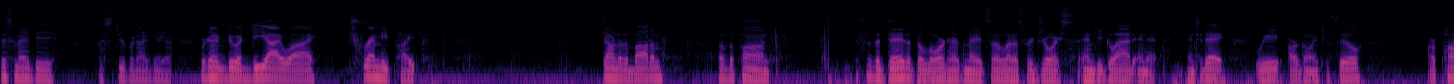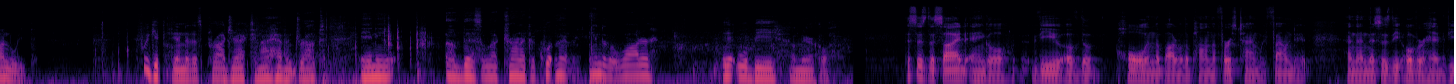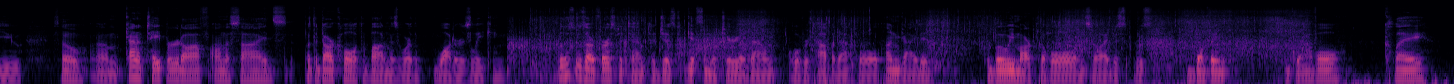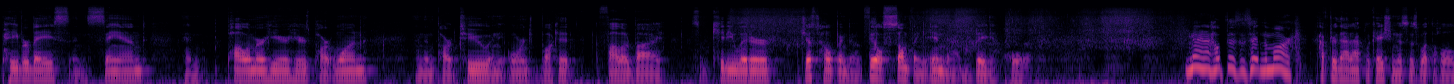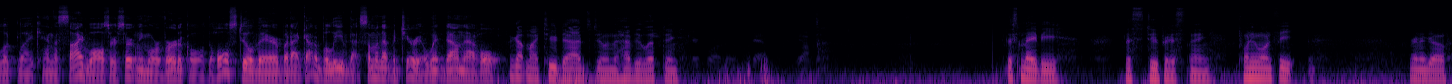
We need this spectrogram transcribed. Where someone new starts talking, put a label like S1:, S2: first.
S1: This may be a stupid idea. We're gonna do a DIY Tremie pipe down to the bottom of the pond. This is the day that the Lord has made, so let us rejoice and be glad in it. And today we are going to fill our pond leak. If we get to the end of this project and I haven't dropped any of this electronic equipment into the water, it will be a miracle.
S2: This is the side angle view of the hole in the bottom of the pond the first time we found it. And then this is the overhead view. So um, kind of tapered off on the sides, but the dark hole at the bottom is where the water is leaking. So this was our first attempt to just get some material down over top of that hole, unguided. The buoy marked the hole, and so I just was dumping gravel, clay, paver base, and sand, and polymer here. Here's part one, and then part two in the orange bucket, followed by some kitty litter, just hoping to fill something in that big hole.
S1: Man, I hope this is hitting the mark.
S2: After that application, this is what the hole looked like, and the side walls are certainly more vertical. The hole's still there, but I gotta believe that some of that material went down that hole.
S1: I got my two dads doing the heavy lifting. This may be the stupidest thing. 21 feet. We're gonna go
